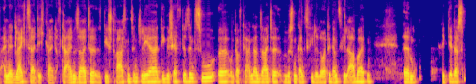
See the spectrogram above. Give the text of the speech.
eine Gleichzeitigkeit. Auf der einen Seite, die Straßen sind leer, die Geschäfte sind zu äh, und auf der anderen Seite müssen ganz viele Leute ganz viel arbeiten. Ähm, kriegt ihr das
